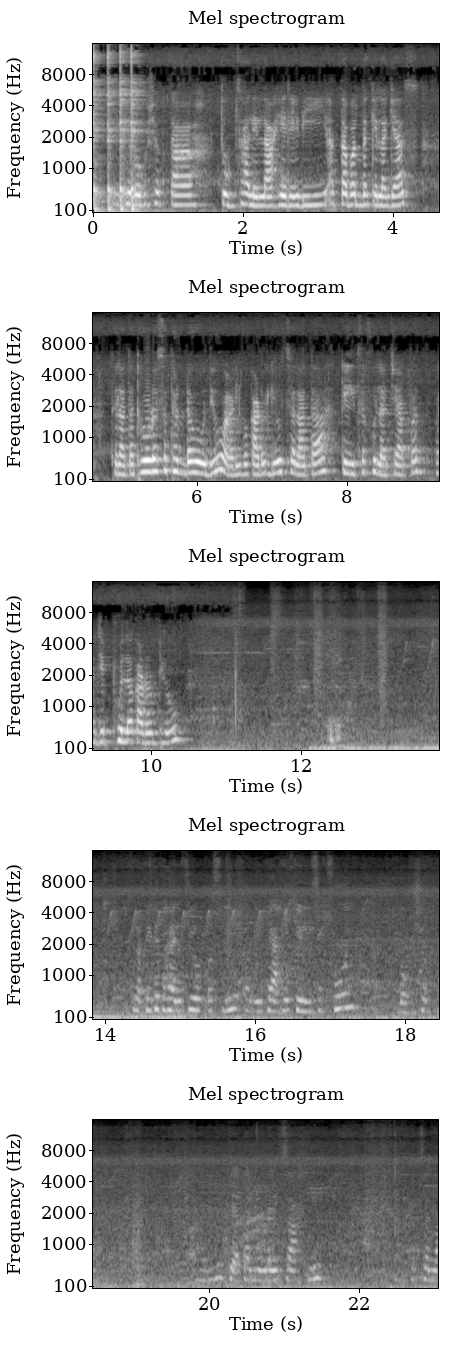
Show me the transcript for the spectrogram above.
इथे बघू शकता तूप झालेला आहे रेडी आता बंद केला गॅस. तर आता थोडंसं थंड होऊ देऊ आणि मग काढून घेऊ. चला आता केळीचं फुलाचे आपण म्हणजे फुलं काढून ठेवू. तर आता इथे बाहेरची उपसली आणि इथे आहे केळीचं फूल. बघू शकतो. आणि ते आता निवडायचं आहे. चला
